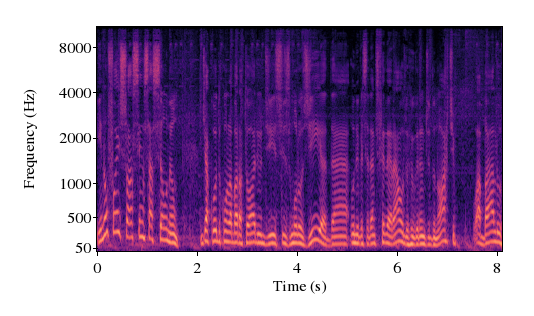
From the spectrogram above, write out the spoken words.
E não foi só a sensação, não. De acordo com o Laboratório de Sismologia da Universidade Federal do Rio Grande do Norte, o abalo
